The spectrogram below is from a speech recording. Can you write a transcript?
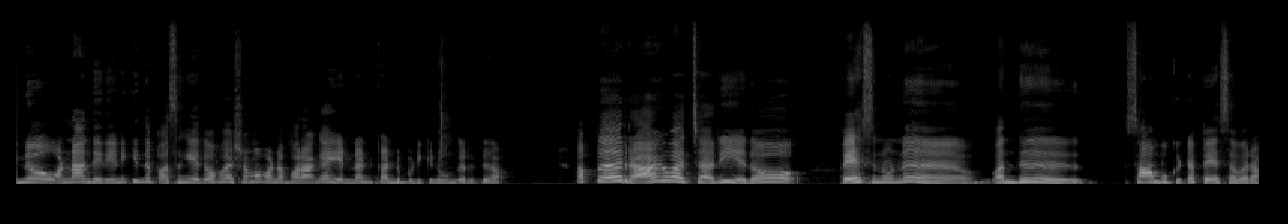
இன்னும் ஒன்றாந்தேதி அன்றைக்கி இந்த பசங்க ஏதோ விஷமாக பண்ண போகிறாங்க என்னன்னு கண்டுபிடிக்கணுங்கிறது தான். அப்போ ராகவாச்சாரி ஏதோ பேசணுன்னு வந்து சாம்புக்கிட்ட பேச வரா.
